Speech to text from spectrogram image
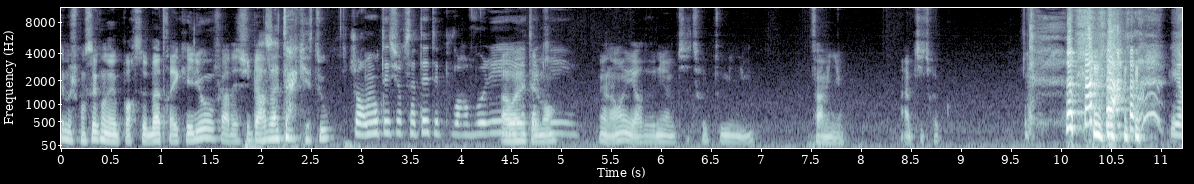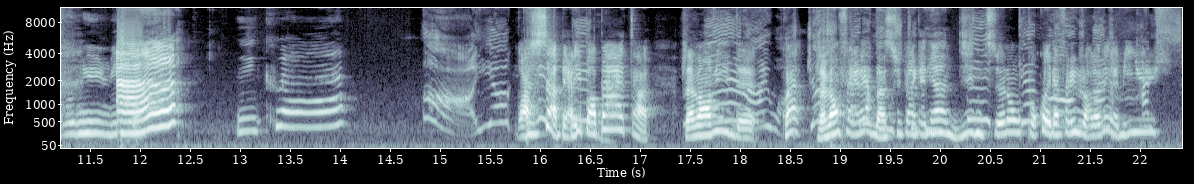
Putain, mais je pensais qu'on allait pouvoir se battre avec Elio, faire des super attaques et tout. Genre monter sur sa tête et pouvoir voler. Ah ouais, tellement. Mais non, il est redevenu un petit truc tout mignon. Enfin, mignon. Un petit truc. Il est revenu lui. Ah Et quoi Oh, c'est ça, Perlipopette J'avais envie de... Quoi J'avais enfin l'air d'un super gagnant digne selon pourquoi il a fallu que je relevais la minus.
